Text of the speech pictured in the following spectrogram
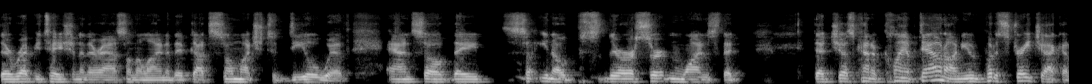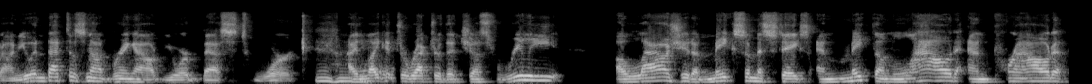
their reputation and their ass on the line, and they've got so much to deal with, and so they, so, you know, there are certain ones that that just kind of clamp down on you and put a straitjacket on you, and that does not bring out your best work. Mhm. I like a director that just really allows you to make some mistakes and make them loud and proud,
